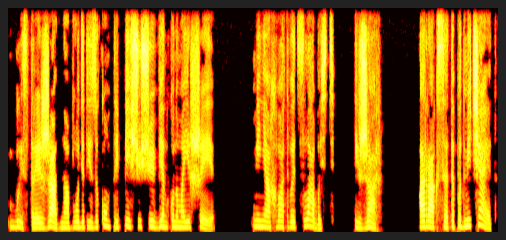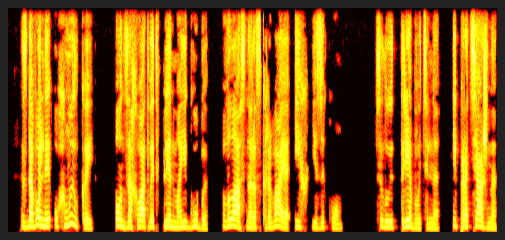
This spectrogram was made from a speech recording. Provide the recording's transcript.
Быстро и жадно обводит языком трепещущую венку на моей шее. Меня охватывает слабость и жар. Аракс это подмечает. С довольной ухмылкой он захватывает в плен мои губы, властно раскрывая их языком. Целует требовательно и протяжно,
